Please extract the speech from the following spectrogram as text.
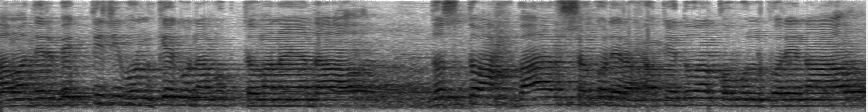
আমাদের ব্যক্তি জীবনকে গুণামুক্ত বানায় দাও। দোস্ত আহবার সকলের হকে দোয়া কবুল করে নাও।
